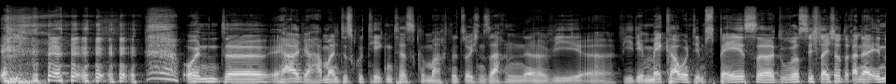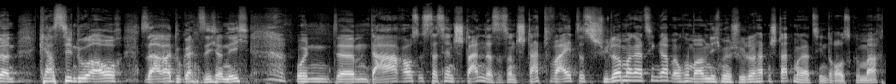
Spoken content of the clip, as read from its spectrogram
und äh, ja, wir haben einen Diskothekentest gemacht mit solchen Sachen äh, wie, äh, wie dem Mecker und dem Space. Äh, du wirst dich vielleicht noch daran erinnern. Kerstin, du auch. Sarah, du ganz sicher nicht. Und ähm, daraus ist das entstanden, dass es ein stadtweites Schülermagazin gab. Irgendwann waren nicht mehr Schüler, hat ein Stadtmagazin draus gemacht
